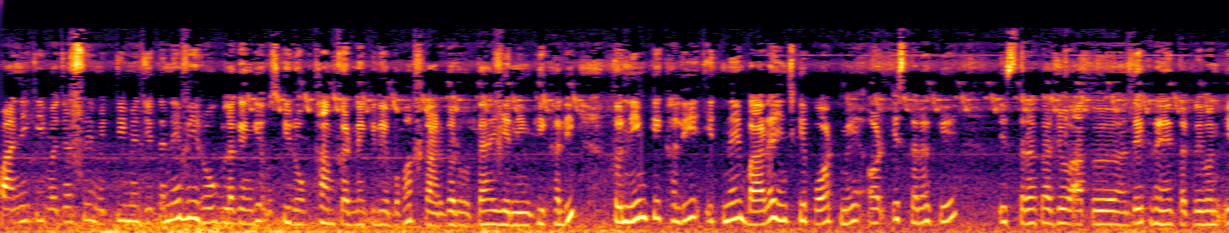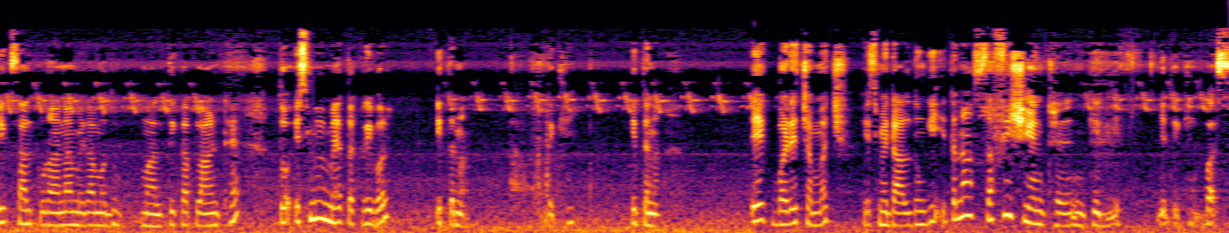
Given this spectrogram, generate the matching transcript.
पानी की वजह से मिट्टी में जितने भी रोग लगेंगे, उसकी रोकथाम करने के लिए बहुत कारगर होता है ये नीम की खली। तो नीम की खली इतने 12 इंच के पॉट में और इस तरह के, इस तरह का जो आप देख रहे हैं, तकरीबन एक साल पुराना मेरा मधु मालती का प्लांट है। तो इसमें मैं तकरीबन इतना देखें इतना, एक बड़े चम्मच इसमें डाल दूँगी। इतना सफिशियंट है इनके लिए, ये देखें, बस।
